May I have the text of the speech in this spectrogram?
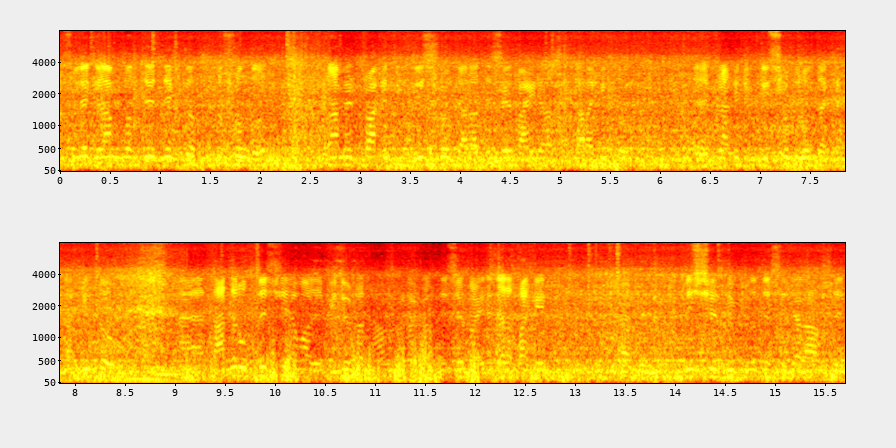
আসলে গ্রামগঞ্জে দেখতে অত্যন্ত সুন্দর। গ্রামের প্রাকৃতিক দৃশ্য, যারা দেশের বাইরে আছে, তারা কিন্তু প্রাকৃতিক দৃশ্যগুলো দেখেন না। কিন্তু তাদের উদ্দেশ্যে আমার এই ভিডিওটা ধারণ দেশের বাইরে যারা থাকে বিশ্বের বিভিন্ন দেশে যারা আছেন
